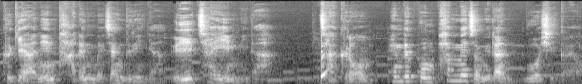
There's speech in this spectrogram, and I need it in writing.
그게 아닌 다른 매장들이냐의 차이입니다. 자 그럼 핸드폰 판매점이란 무엇일까요?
